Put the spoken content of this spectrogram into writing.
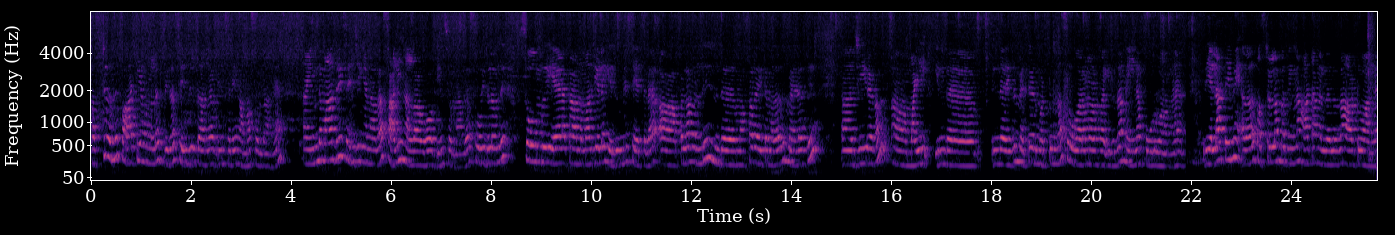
ஃபஸ்ட்டு வந்து பாட்டி அவங்கள இப்படி தான் செஞ்சுருக்காங்க அப்படின்னு சொல்லி எங்கள் அம்மா சொல்கிறாங்க இந்த மாதிரி செஞ்சீங்கன்னா தான் சளி நல்லாகும் அப்படின்னு சொன்னாங்க. ஸோ இதில் வந்து சோம்பு ஏலக்காய் அந்த மாதிரியெல்லாம் எதுவுமே சேர்த்தலை அப்போல்லாம் வந்து இந்த மசாலா ஐட்டம் அதாவது மிளகு ஜீரகம் மல்லி. இந்த இந்த இது மெத்தட் மட்டும்தான். ஸோ வரமிளகாய் இதுதான் மெயினாக போடுவாங்க. இது எல்லாத்தையுமே அதாவது ஃபஸ்ட்டெல்லாம் பார்த்தீங்கன்னா ஆட்டாங்கல்லில் தான் ஆட்டுவாங்க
